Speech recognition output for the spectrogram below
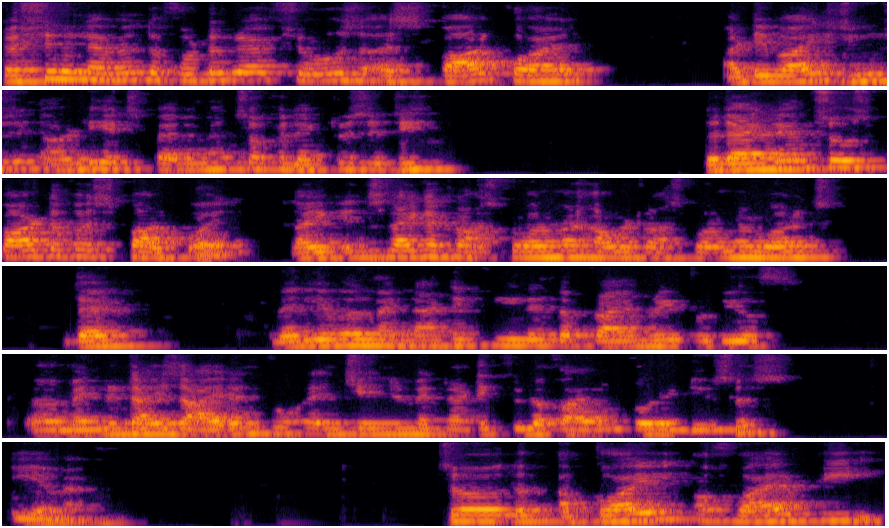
Question 11, the photograph shows a spark coil, a device used in early experiments of electricity. The diagram shows part of a spark coil. Like it's like a transformer, how a transformer works, that variable magnetic field in the primary produce uh, magnetized iron core and change in magnetic field of iron core induces EMF. So the, a coil of wire P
